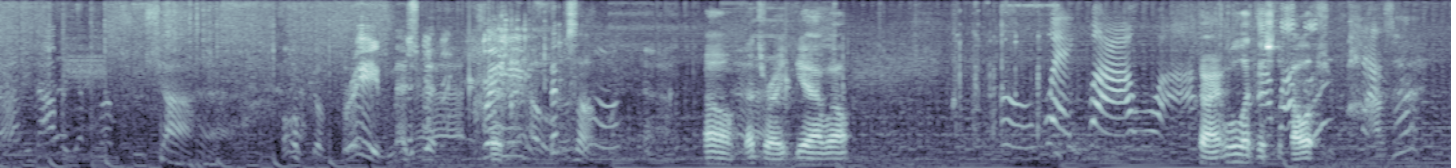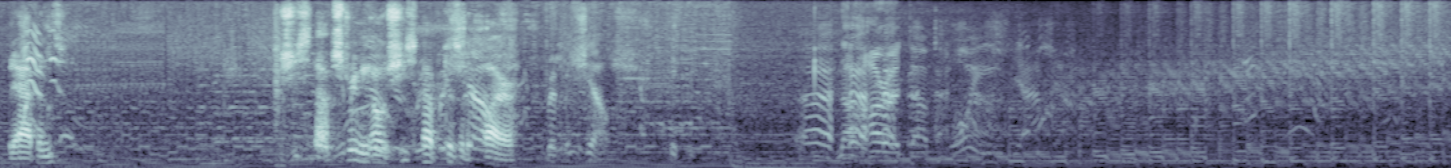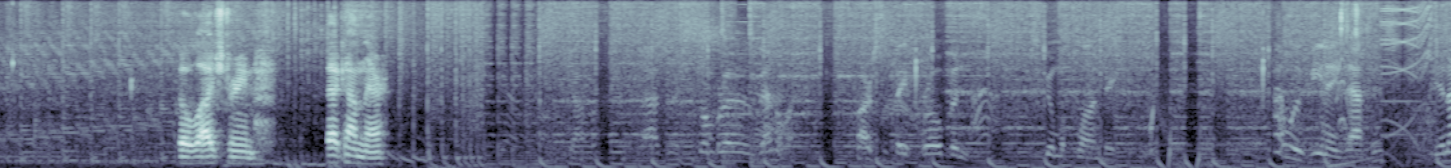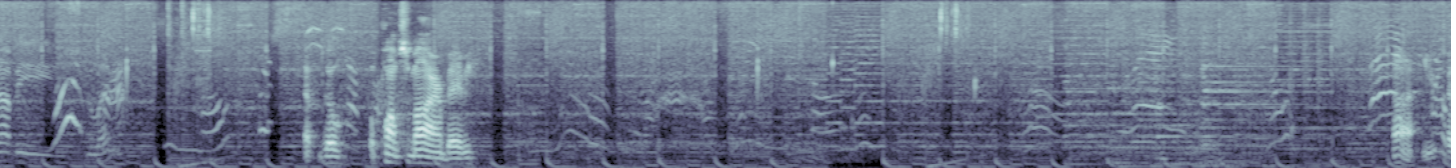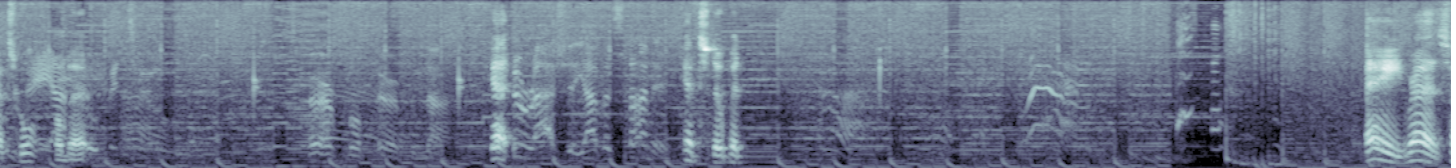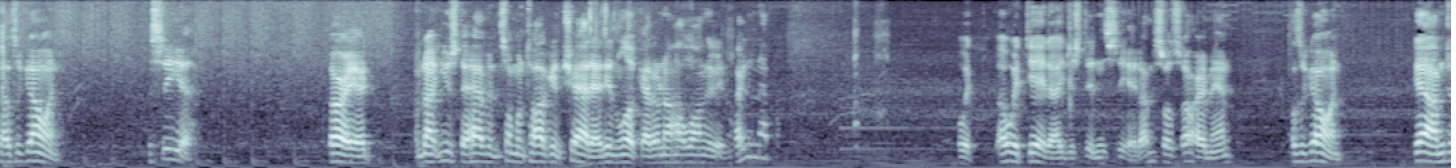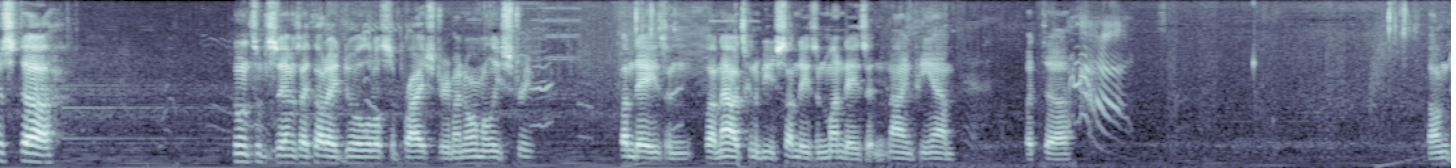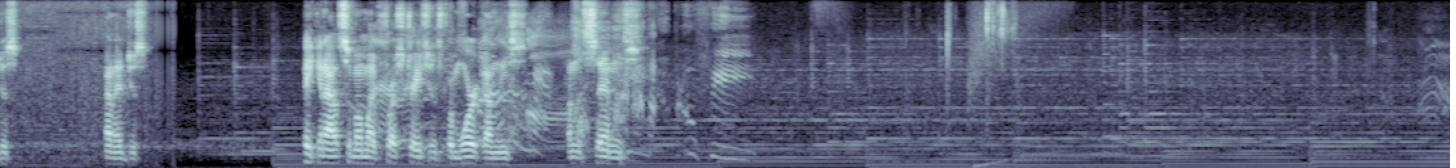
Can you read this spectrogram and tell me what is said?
Polka Free, Meshka, Crane, Pipsum. Oh, that's right. Yeah, well, all right. We'll let this develop. It happens. She stopped streaming. Oh, she stopped because of the fire. Rip a shell. Boy. Go live stream. Back on there. Sombra Venola. Parsipe Froben. Skuma Flondi. I will be named Zappis. You not be Stulay. Yep, go, go pump some iron, baby. Ah, you're at school a little bit. Get, get stupid. Hey, Rez, how's it going? To see you. Sorry, I, I'm not used to having someone talk in chat. I didn't look. I don't know how long it. Why didn't that? Oh, it, oh, it did. I just didn't see it. I'm so sorry, man. How's it going? Yeah, I'm just uh, doing some Sims. I thought I'd do a little surprise stream. I normally stream Sundays, and well, now it's going to be Sundays and Mondays at 9 p.m. But uh, I'm just kind of just taking out some of my frustrations from work on these on the Sims.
